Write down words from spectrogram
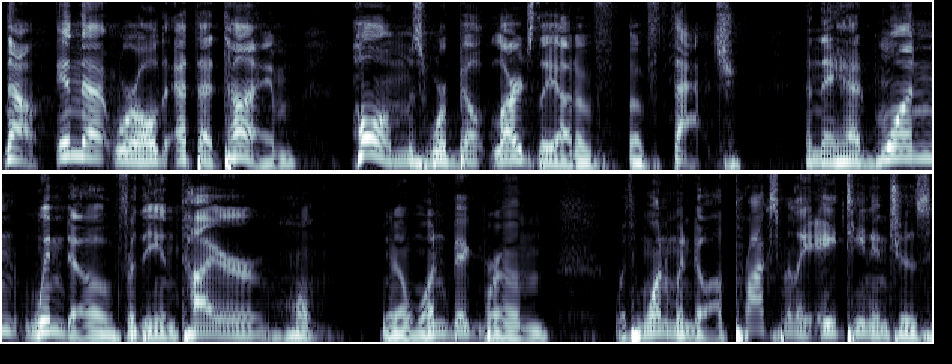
Now, in that world at that time, homes were built largely out of, of thatch and they had one window for the entire home. You know, one big room with one window, approximately 18 inches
